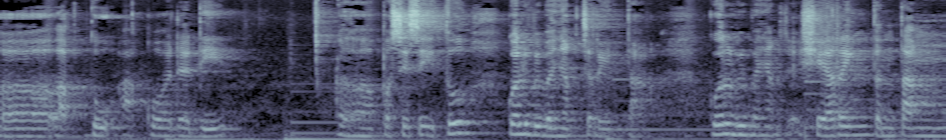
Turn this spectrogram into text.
eh, waktu aku ada di eh, posisi itu, gue lebih banyak cerita. Gue lebih banyak sharing tentang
